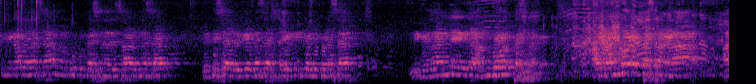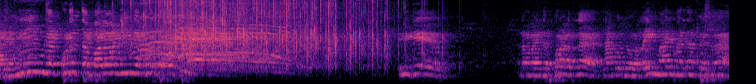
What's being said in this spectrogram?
இன்னைக்கு காலையில சார் நம்ம கூப்பிட்டு பேசினாரு. சார் என்ன சார்? எப்படி சார் இருக்கு. என்ன சார்? ஸ்ட்ரைக்கிங் கேள்விப்பட்டேன் சார். இன்னைக்கு எல்லாமே எங்களை அன்போட பேசுறாங்க அது அன்போட பேசுறாங்கன்னா அது நீங்க கொடுத்த பலம் நீங்க கொடுத்த. இன்னைக்கு நம்ம இந்த போராட்டத்துல நான் கொஞ்சம் லைன் மாறி மாறி தான் பேசுவேன்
